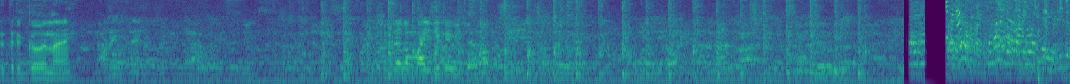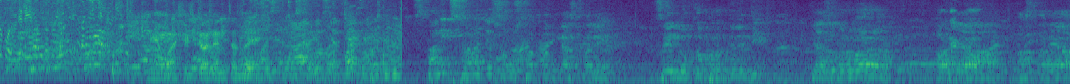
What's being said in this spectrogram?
तरी गन आहे. त्याला पाहिजे वाशिष्ठवाल्यांचंच आहे. स्थानिक स्वराज्य संस्थापन असणारे जे लोकप्रतिनिधी त्याचबरोबर असणाऱ्या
